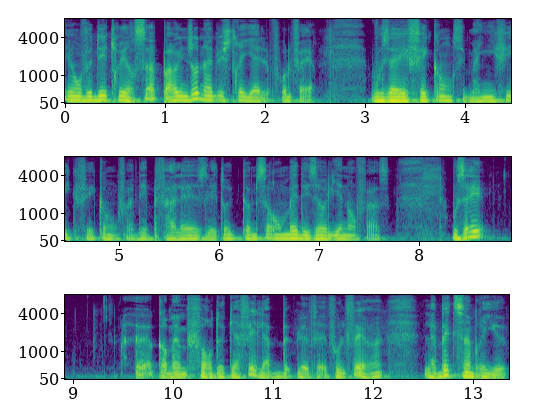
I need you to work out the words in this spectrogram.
et on veut détruire ça par une zone industrielle. Il faut le faire. Vous avez Fécamp, c'est magnifique, Fécamp, enfin des falaises, les trucs comme ça, on met des éoliennes en face. Vous savez, euh, quand même fort de café, il faut le faire, hein, la baie de Saint-Brieuc.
